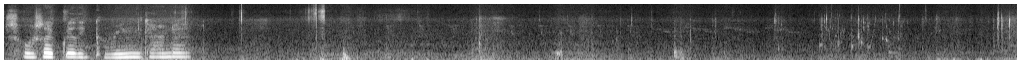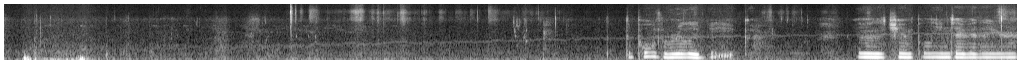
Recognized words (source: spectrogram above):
So it's like really green kind of. The pool's really big. And then the trampoline's over there.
